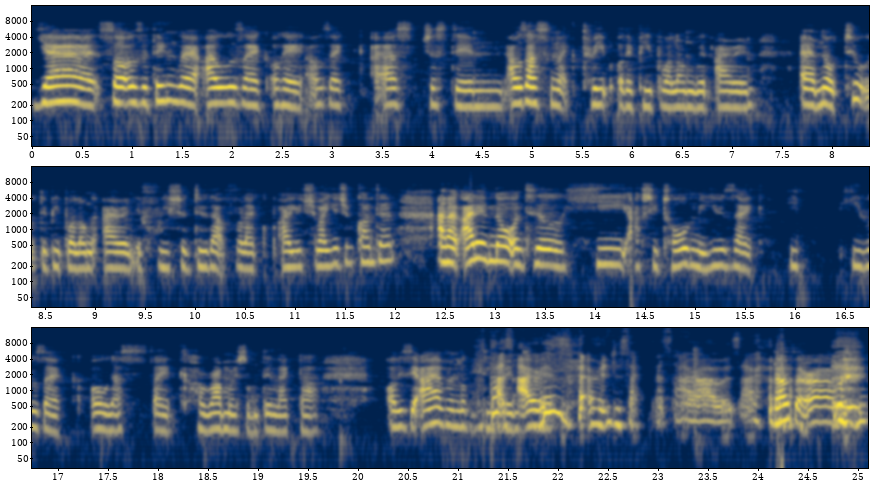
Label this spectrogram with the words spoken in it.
yeah so it was a thing where i was like okay i was like i asked justin i was asking like three other people along with aaron um no two other people along with aaron if we should do that for like our youtube my youtube content. And like i didn't know until he actually told me. He was like he he was like oh that's like haram or something like that obviously i haven't looked deep that's into it. Aaron. Just like that's Aaron. It's Aaron. That's haram. and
